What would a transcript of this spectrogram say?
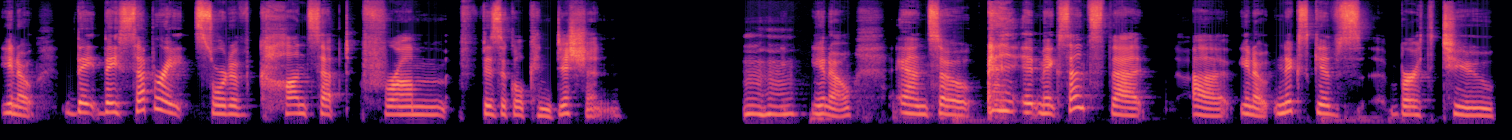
you know, they they separate sort of concept from physical condition Mhm. you know and so it makes sense that uh you know Nyx gives birth to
